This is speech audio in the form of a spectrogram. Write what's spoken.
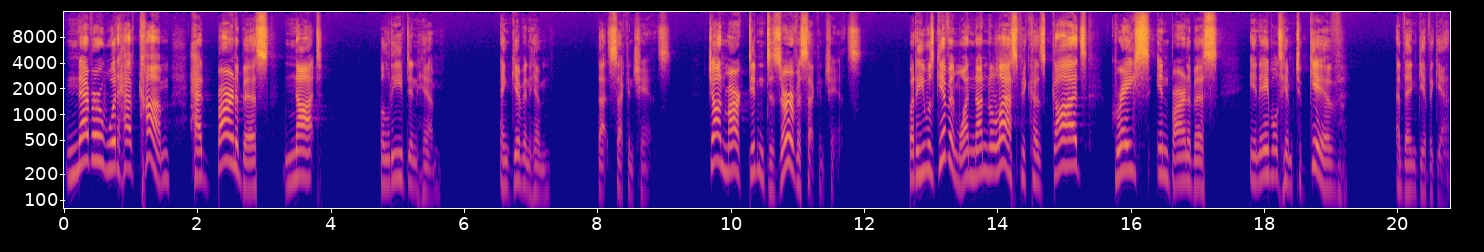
never would have come had Barnabas not believed in him and given him that second chance. John Mark didn't deserve a second chance, but he was given one nonetheless because God's grace in Barnabas enabled him to give and then give again.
